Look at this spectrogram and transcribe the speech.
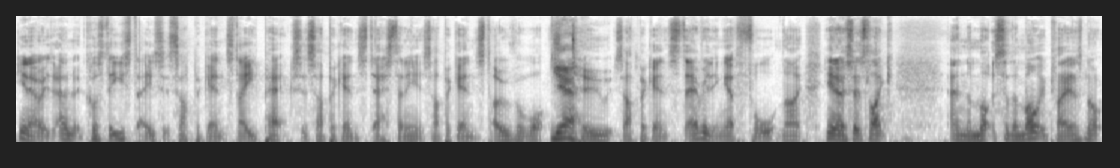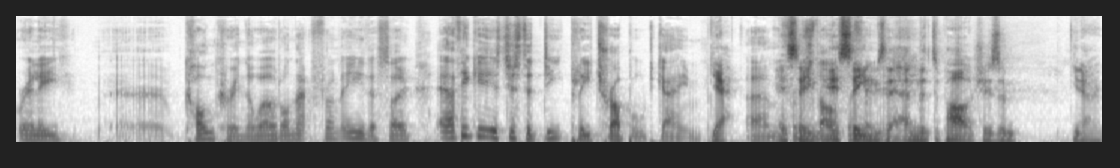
You know, it, and of course these days it's up against Apex, it's up against Destiny, it's up against Overwatch Yeah. Two, it's up against everything. Yeah, Fortnite. You know, so it's like, and the so the multiplayer is not really. Uh, conquering the world on that front either, so I think it is just a deeply troubled game. yeah, um, it seems it seems it, and the departures and you know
